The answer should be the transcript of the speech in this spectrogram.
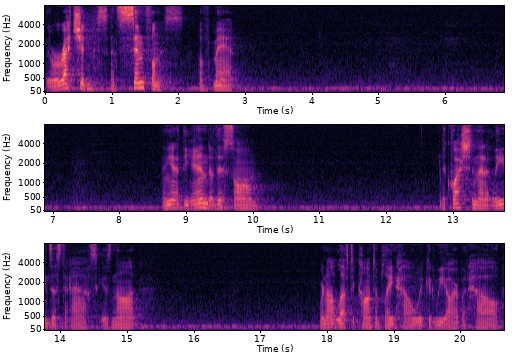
the wretchedness and sinfulness of man. And yet, at the end of this psalm, the question that it leads us to ask is not, we're not left to contemplate how wicked we are, but how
